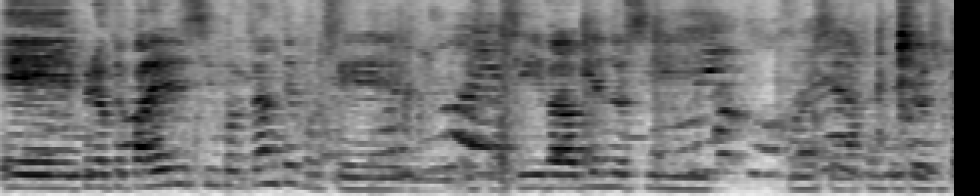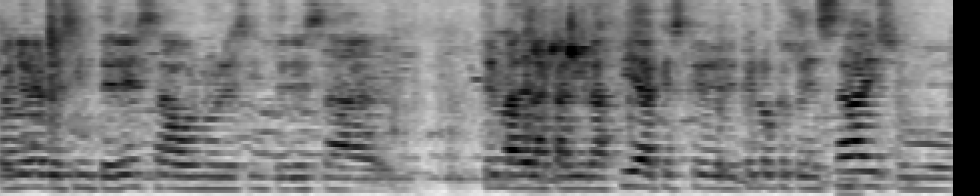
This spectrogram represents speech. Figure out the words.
eh, pero que para él es importante porque así. Va viendo si, no sé, la gente, si a los españoles les interesa o no les interesa el tema de la caligrafía, qué es, que, qué es lo que pensáis o...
